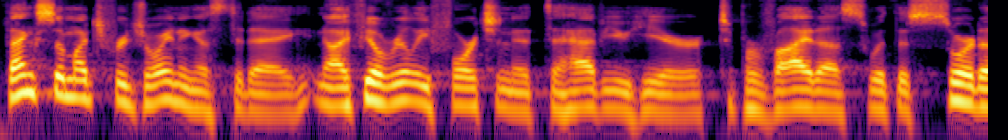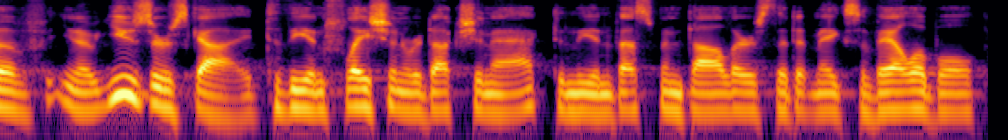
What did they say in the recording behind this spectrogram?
Thanks so much for joining us today. Now, I feel really fortunate to have you here to provide us with this sort of, you know, user's guide to the Inflation Reduction Act and the investment dollars that it makes available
